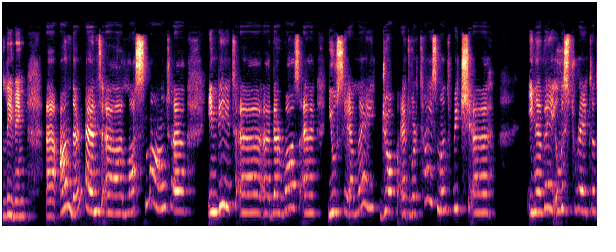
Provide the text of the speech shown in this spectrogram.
living uh, under. And uh, last month, uh, indeed, there was a UCLA job advertisement, which in a way illustrated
